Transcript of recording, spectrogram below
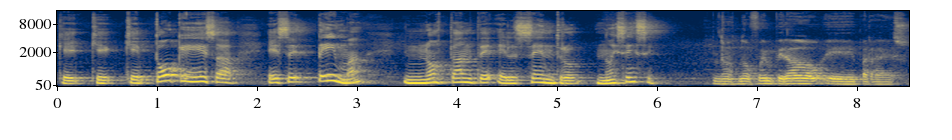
que, que, que toque esa, ese tema, no obstante, el centro no es ese. No, no fue inspirado eh, para eso.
